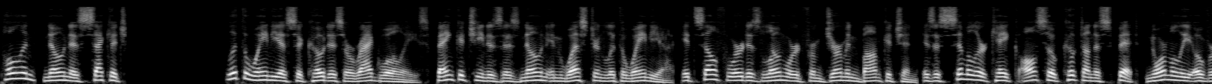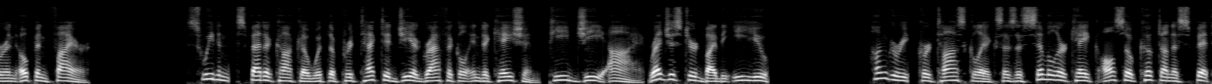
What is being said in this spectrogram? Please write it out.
Poland – known as sękacz Lithuania Šakotis or Raguolis Bankuchenas is known in western Lithuania, itself word is loanword from German Baumkuchen is a similar cake also cooked on a spit, normally over an open fire. Sweden – Spettekaka with the Protected Geographical Indication (PGI) registered by the EU Hungary – Kürtőskalács is a similar cake also cooked on a spit.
